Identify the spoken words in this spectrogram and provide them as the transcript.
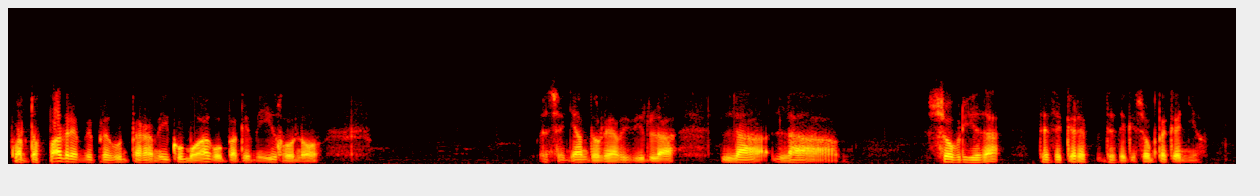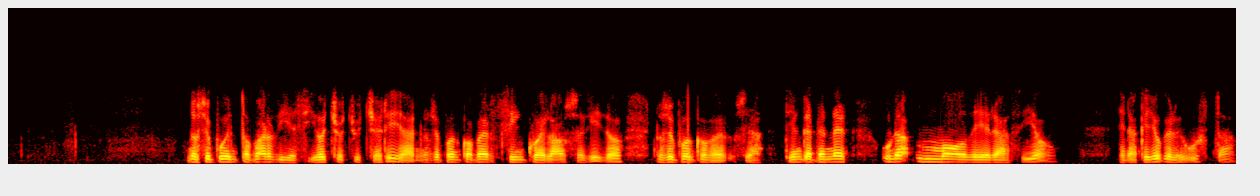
¿cuántos padres me preguntan a mí cómo hago para que mi hijo no enseñándole a vivir la, la, la sobriedad desde que, desde que son pequeños? No se pueden tomar 18 chucherías, no se pueden comer 5 helados seguidos, no se pueden comer, o sea, tienen que tener una moderación en aquello que le gusta,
